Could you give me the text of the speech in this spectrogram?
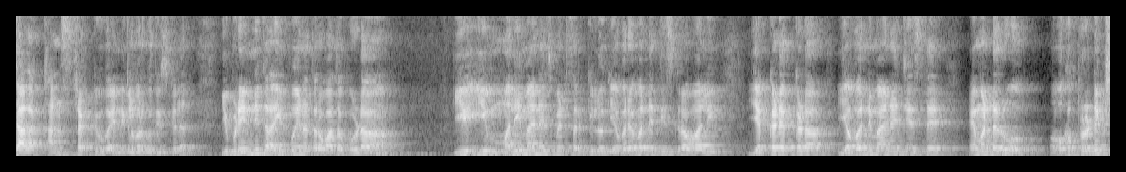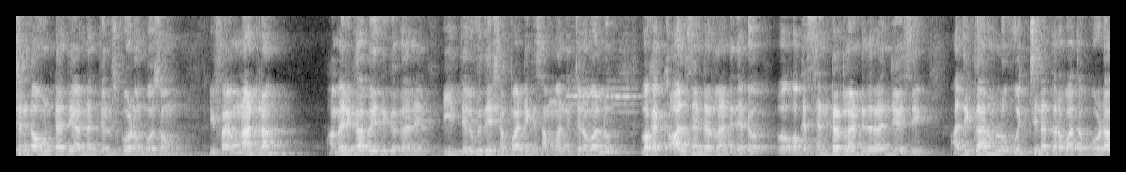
చాలా కన్స్ట్రక్టివ్గా ఎన్నికల వరకు తీసుకెళ్ళారు. ఇప్పుడు ఎన్నికలు అయిపోయిన తర్వాత కూడా ఈ ఈ మనీ మేనేజ్మెంట్ సర్కిల్లోకి ఎవరెవరిని తీసుకురావాలి? ఎక్కడెక్కడ ఎవరిని మేనేజ్ చేస్తే ఏమంటారు? ఒక ప్రొటెక్షన్గా ఉంటుంది అన్నది తెలుసుకోవడం కోసం. If I'm not wrong America వేదికగానే ఈ తెలుగుదేశం పార్టీకి సంబంధించిన వాళ్ళు ఒక కాల్ సెంటర్ లాంటిది అంటే ఒక సెంటర్ లాంటిది రన్ చేసి అధికారంలో వచ్చిన తర్వాత కూడా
